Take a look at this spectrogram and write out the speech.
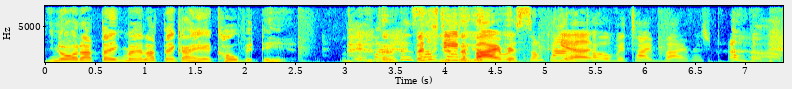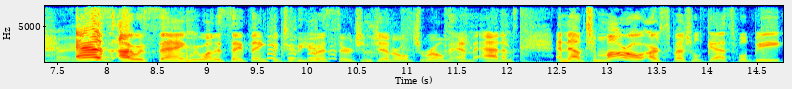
You know what I think, man? I think I had COVID then. It might think- have been some Steve- kind of it- virus, some kind Yeah. of COVID type virus. Oh, man. As I was saying, we want to say thank you to the U.S. Surgeon General Jerome M. Adams. And now tomorrow, our special guest will be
